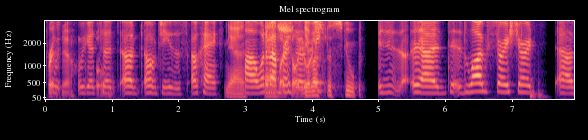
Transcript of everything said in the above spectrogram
Fresno. we get to oh, oh Jesus. Okay. Yeah. Uh, what Yeah, about Fresno? all Give us the scoop. Uh, long story short, uh,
